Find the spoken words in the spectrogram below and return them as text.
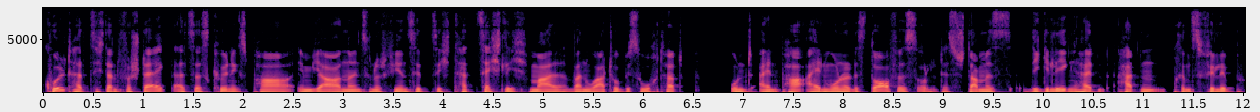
Kult hat sich dann verstärkt, als das Königspaar im Jahr 1974 tatsächlich mal Vanuatu besucht hat und ein paar Einwohner des Dorfes oder des Stammes die Gelegenheit hatten, Prinz Philipp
